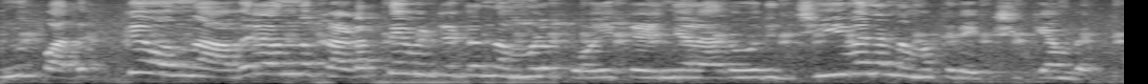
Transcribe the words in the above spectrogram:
ഒന്ന് പതുക്കെ ഒന്ന് അവരൊന്ന് കടത്തി വിട്ടിട്ട് നമ്മൾ പോയി കഴിഞ്ഞാൽ അത് ഒരു ജീവനെ നമുക്ക് രക്ഷിക്കാൻ പറ്റും.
